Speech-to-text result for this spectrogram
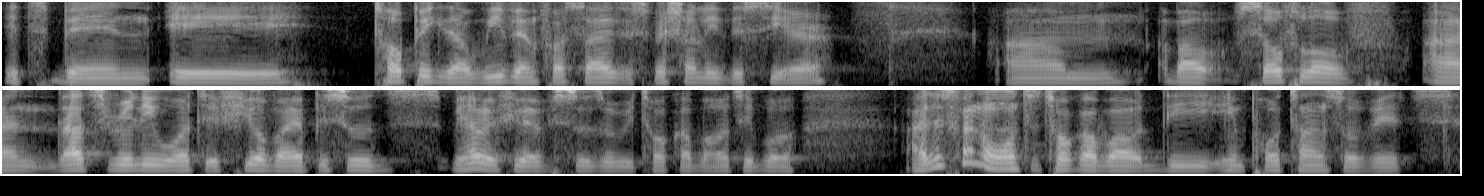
it's been a topic that we've emphasized, especially this year, um, about self love. And that's really what a few of our episodes, we have a few episodes where we talk about it, but I just kind of want to talk about the importance of it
